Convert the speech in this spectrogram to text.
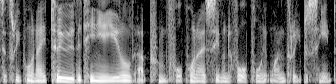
to 3.82, the 10 year yield up from 4.07 to 4.13%.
